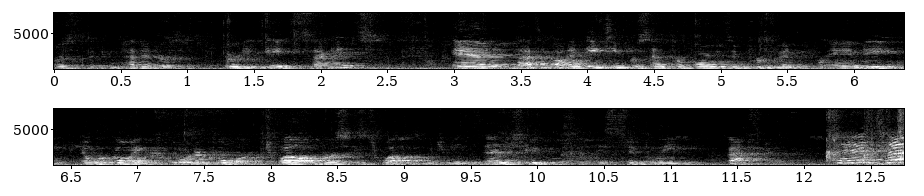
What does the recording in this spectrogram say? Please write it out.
versus the competitor's 38 seconds. And that's about an 18% performance improvement for AMD. And we're going core to core, 12 versus 12, which means Zen 2 is simply faster. Fantastic!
